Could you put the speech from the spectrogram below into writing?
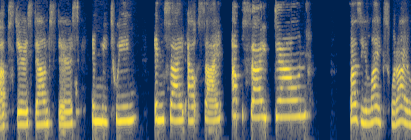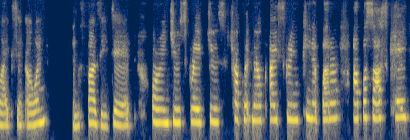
Upstairs, downstairs, in between, inside, outside, upside down. Fuzzy likes what I like, said Owen. And Fuzzy did. Orange juice, grape juice, chocolate milk, ice cream, peanut butter, applesauce cake.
